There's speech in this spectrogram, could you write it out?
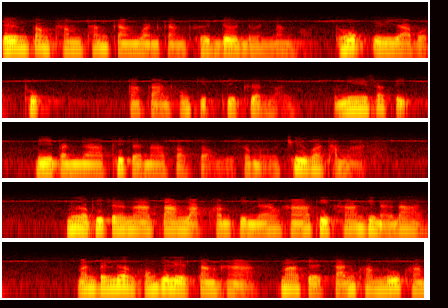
จึงต้องทำทั้งกลางวันกลางคืนเดินเดินนั่งนอนทุกอิริยาบถททุกอาการของจิตที่เคลื่อนไหวมีสติ มีปัญญาพิจารณาสอดส่องอยู่เสมอ ชื่อว่าทำงาน เมื่อพิจารณาตามหลักความจริงแล้ว หาที่ค้านที่ไหนได้ มันเป็นเรื่องของกิเลสต่างหากมาเสกสรรความรู้ความ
